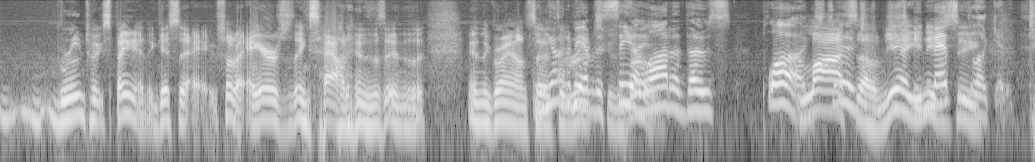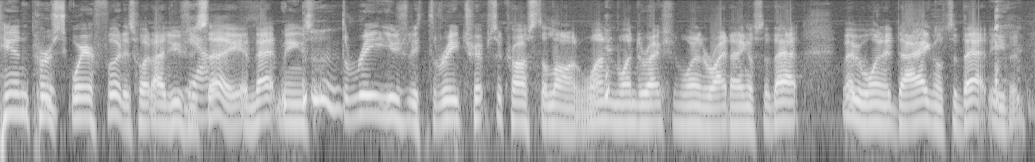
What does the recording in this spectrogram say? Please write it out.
room to expand. It gets the sort of airs things out in the in the in the ground. So you ought to be able to see a lot of those plugs. Lots too. of them. Yeah, you need to see looking. 10 per square foot is what I usually Yeah. say. And that means three, usually three trips across the lawn, one in one direction, one in the right angles to that, maybe one at diagonal to that even.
